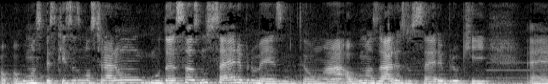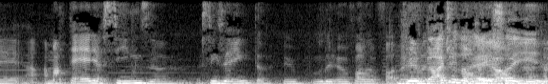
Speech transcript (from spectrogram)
algumas pesquisas mostraram mudanças no cérebro mesmo. Então, há algumas áreas do cérebro que é, a matéria cinza, cinzenta, eu, eu falo, falo Verdade ou não, É isso aí, é isso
